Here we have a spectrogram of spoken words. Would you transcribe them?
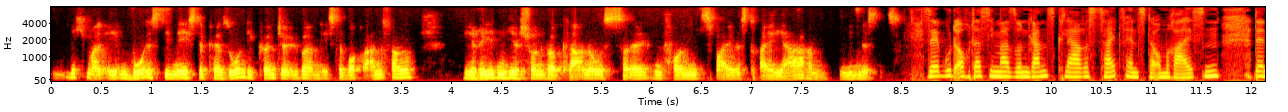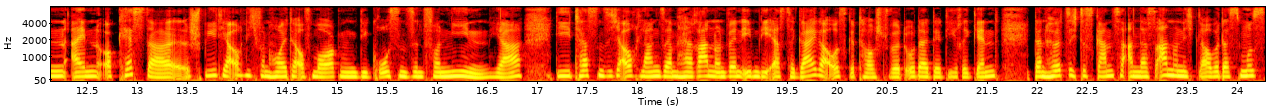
nicht mal eben, wo ist die nächste Person, die könnte übernächste Woche anfangen, wir reden hier schon über Planungszeiten von zwei bis drei Jahren mindestens. Sehr gut auch, dass Sie mal so ein ganz klares Zeitfenster umreißen. Denn ein Orchester spielt ja auch nicht von heute auf morgen die großen Sinfonien, ja. Die tasten sich auch langsam heran. Und wenn eben die erste Geige ausgetauscht wird oder der Dirigent, dann hört sich das Ganze anders an. Und ich glaube, das muss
